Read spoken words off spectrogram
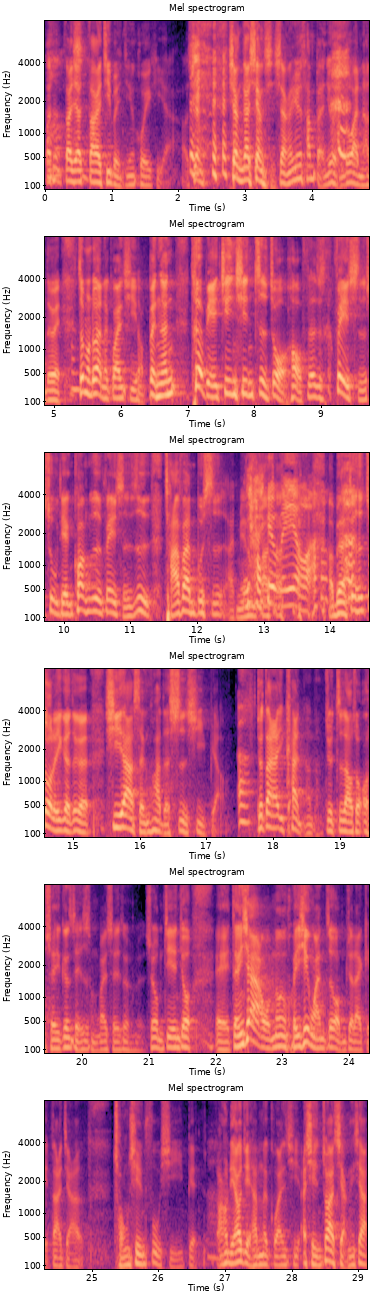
但是大家大概基本已经恢复啊。像像应该像喜像，因为他们本来就很乱呐、啊，对不对？这么乱的关系哈，本人特别精心制作哈，费时数天，旷日费时，日茶饭不思。哎，没有，还有没有啊？啊，没有，就是做了一个这个希腊神话的世系表。嗯，就大家一看就知道说哦，谁跟谁是什么关系，谁是什么。所以，我们今天就诶，等一下我们回信完之后，我们就来给大家。重新复习一遍，然后了解他们的关系啊，请再想一下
